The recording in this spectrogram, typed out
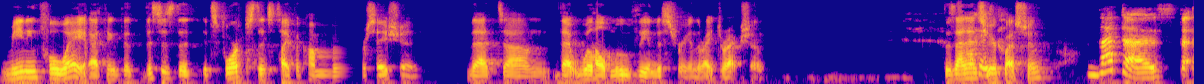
meaningful way. I think that this is the it's forced this type of conversation that um, that will help move the industry in the right direction. Does that answer okay. your question? That does. That,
